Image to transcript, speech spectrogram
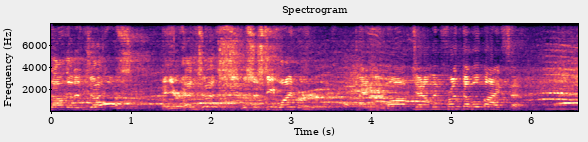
talented judges. And your head judge, Mr. Steve Weinberger. Thank you, Bob. Gentlemen, front double bicep.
